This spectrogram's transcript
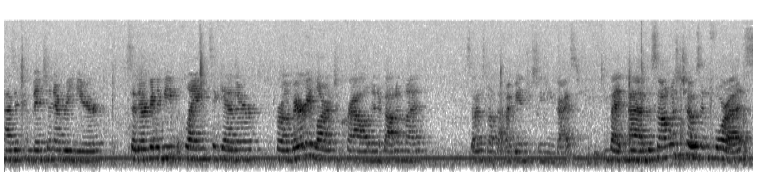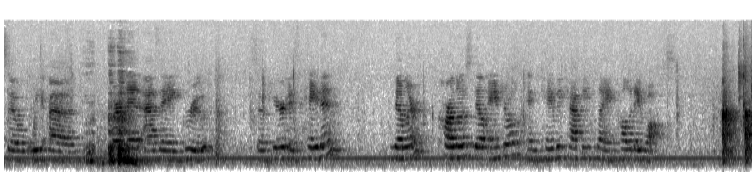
has a convention every year. So they're gonna be playing together for a very large crowd in about a month. So I just thought that might be interesting to you guys. But, uh, the song was chosen for us, so we, uh, learned it as a group. So here is Hayden Miller, Carlos Del Angel, and Kaylee Cappy playing Holiday Waltz.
